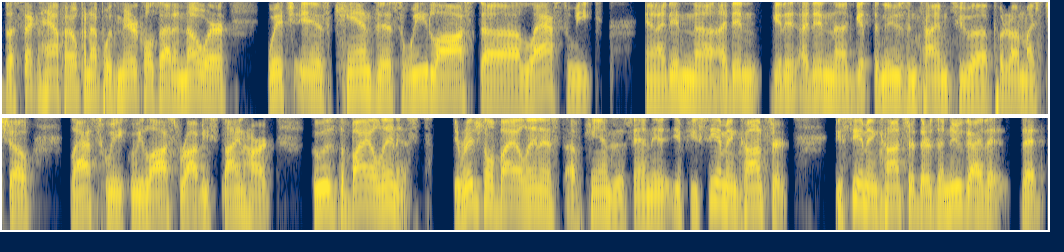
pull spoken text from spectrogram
the second half, I opened up with "Miracles Out of Nowhere," which is Kansas. We lost uh, last week, and I didn't uh, I didn't get it. I didn't uh, get the news in time to uh, put it on my show. Last week, we lost Robby Steinhardt, who is the violinist the original violinist of Kansas. And if you see him in concert, you see him in concert. There's a new guy that that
